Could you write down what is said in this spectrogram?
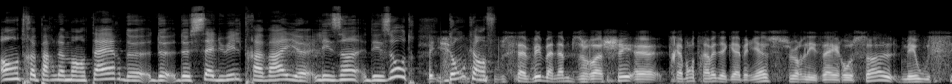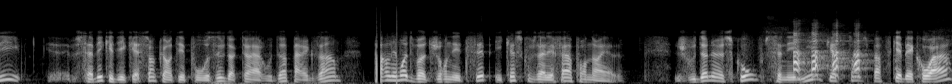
entre parlementaires de, de, saluer le travail les uns des autres. Donc, en... vous savez, Madame Durocher, très bon travail de Gabriel sur les aérosols, mais aussi vous savez qu'il y a des questions qui ont été posées au docteur Arruda, par exemple, parlez-moi de votre journée type et qu'est-ce que vous allez faire pour Noël? Je vous donne un scoop, ce n'est ni une question du Parti québécois,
